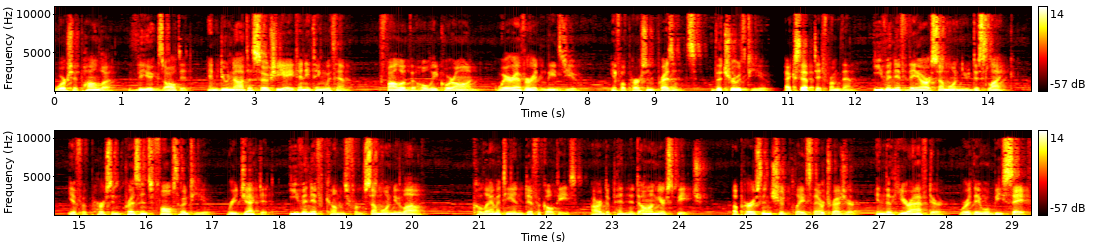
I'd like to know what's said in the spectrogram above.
Worship Allah, the Exalted, and do not associate anything with Him. Follow the Holy Quran, wherever it leads you. If a person presents the truth to you, accept it from them, even if they are someone you dislike. If a person presents falsehood to you, reject it, even if comes from someone you love. Calamity and difficulties are dependent on your speech. A person should place their treasure in the hereafter, where they will be safe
